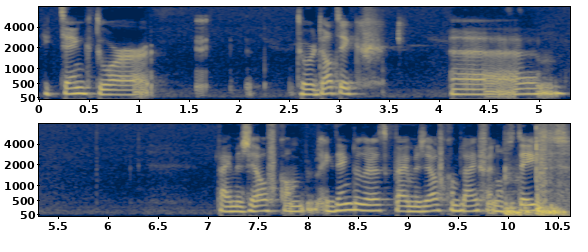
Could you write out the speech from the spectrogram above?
Ik denk door... Doordat ik... ehm, bij mezelf kan... Ik denk doordat ik bij mezelf kan blijven en nog steeds...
